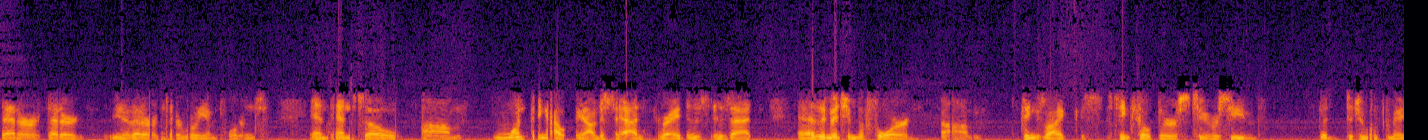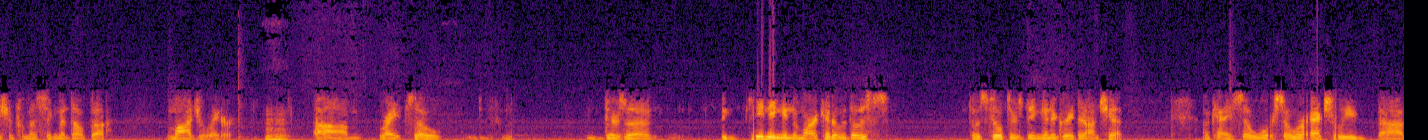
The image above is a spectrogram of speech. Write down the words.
that are that are you know that are that are really important. And and so um, one thing I'll, you know, I'll just add right is is that as I mentioned before, um, things like sinc filters to receive the digital information from a sigma delta modulator, mm-hmm. um, right? So there's a beginning in the market of those those filters being integrated on chip. Okay, so we're so we're actually uh,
